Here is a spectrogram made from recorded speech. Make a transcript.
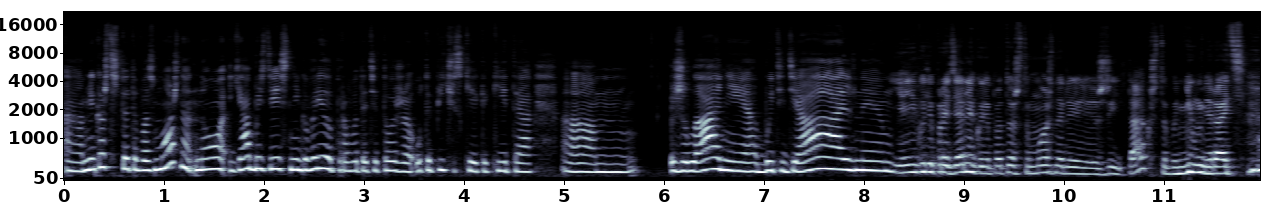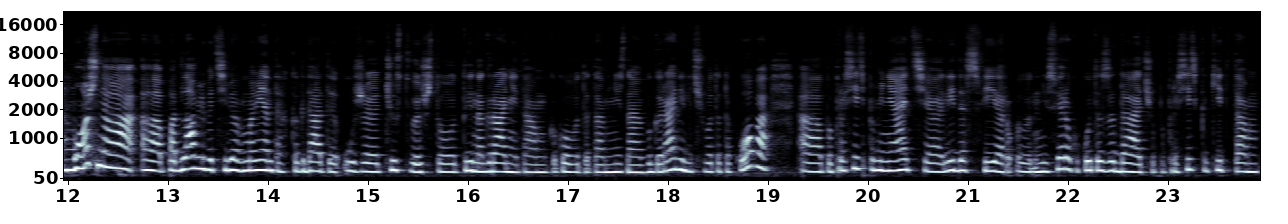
А, мне кажется, что это возможно, но я бы здесь не говорила про вот эти тоже утопические какие-то желание быть идеальным. Я не говорю про идеальное, говорю про то, что можно ли жить так, чтобы не умирать. Можно э, подлавливать себя в моментах, когда ты уже чувствуешь, что ты на грани там какого-то там, не знаю, выгорания или чего-то такого, э, попросить поменять э, лидосферу, э, не сферу, какую-то задачу, попросить какие-то там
